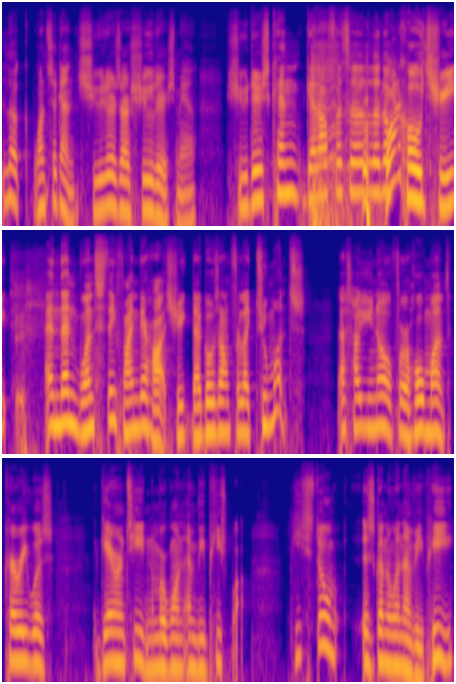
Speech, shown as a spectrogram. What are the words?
look, once again, shooters are shooters, man. Shooters can get off with a little cold streak. And then once they find their hot streak, that goes on for like two months. That's how you know for a whole month, Curry was guaranteed number one MVP spot. He still is going to win MVP.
